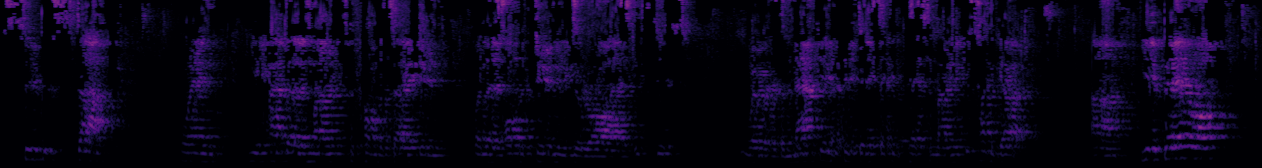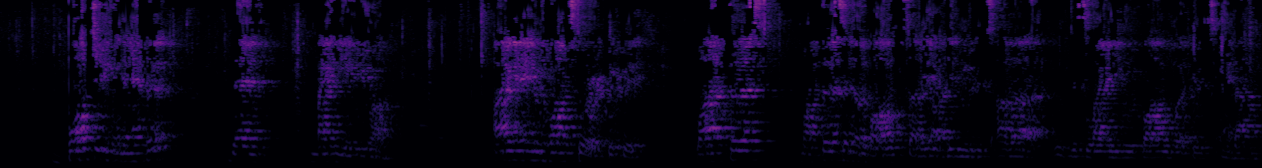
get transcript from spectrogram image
super stuck when you have those moments of conversation, when those opportunities arise. It's just whether it's a napkin, a 15 second testimony, just have a go. Um, you're better off botching an effort than a new one. I'm going to end one story quickly. My first, my first ever Bible study I did with this other, with this lady with Bible workers, and um,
